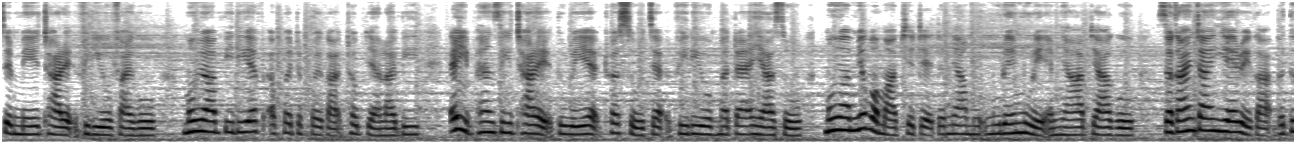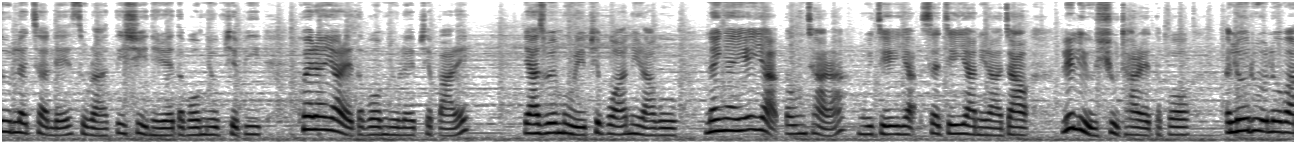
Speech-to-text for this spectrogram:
စစ်မေးထားတဲ့ဗီဒီယိုဖိုင်ကိုမုံရ PDF အဖွဲ့တစ်ဖွဲ့ကထုတ်ပြန်လိုက်ပြီးအဲ့ဒီဖန်ဆီးထားတဲ့သူတွေရဲ့ထွက်ဆိုချက်ဗီဒီယိုမှတ်တမ်းအရဆိုမုံရမြို့ပေါ်မှာဖြစ်တဲ့ဓမြမှုမူရင်းမှုတွေအများအပြားကိုသကိုင်းတိုင်းရဲတွေကဘသူလက်ချက်လဲဆိုတာသိရှိနေတဲ့သဘောမျိုးဖြစ်ပြီးခွဲရရတဲ့သဘောမျိုးလည်းဖြစ်ပါတယ်။ရာဇဝတ်မှုတွေဖြစ်ပွားနေတာကို နိုင်ငံရေးအရသုံးချတာငွေကြေးအရစက်ကြေးရနေတာကြောင့်လိလျူရှုထားတဲ့သဘောအလိုတူအလိုပါ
